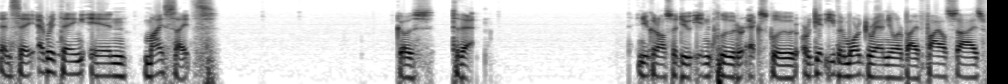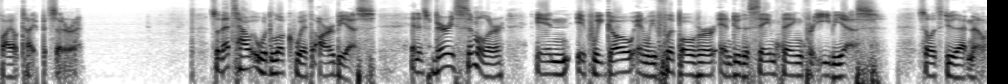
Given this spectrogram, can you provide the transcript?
and say everything in my sites goes to that. And you can also do include or exclude or get even more granular by file size, file type, etc. So that's how it would look with RBS. And it's very similar in if we go and we flip over and do the same thing for EBS. So let's do that now.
